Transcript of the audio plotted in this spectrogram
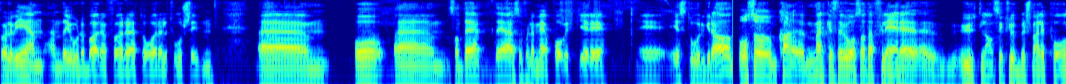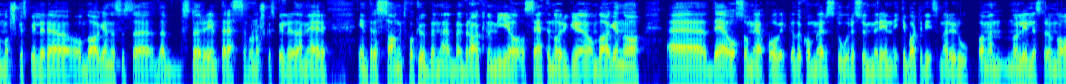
føler vi, enn, en det gjorde bare for et år eller to år siden. Ehm, og så det, det, er selvfølgelig med og påvirker i, i, stor grad. Og så merkes det jo også at det er flere eh, utenlandske klubber som er litt på norske spillere om dagen. Jeg synes det, er større interesse for norske spillere. Det er mer interessant for klubber med, bra økonomi å, se til Norge om dagen. og eh, Det er også med å påvirke. Det kommer store summer inn, ikke bare til de som er i Europa, men når Lillestrøm nå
